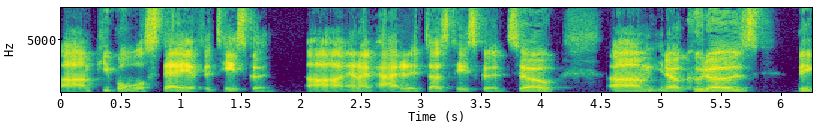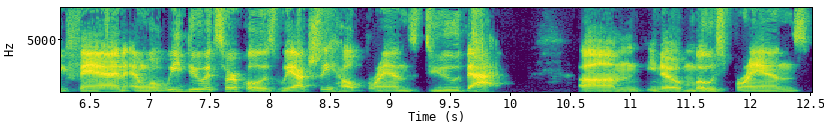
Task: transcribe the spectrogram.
Um, people will stay if it tastes good. Uh, and I've had it; it does taste good. So, um, you know, kudos big fan. And what we do at Circle is we actually help brands do that. Um, you know, most brands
